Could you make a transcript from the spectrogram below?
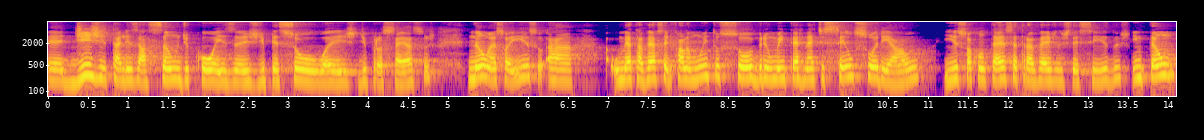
é digitalização de coisas, de pessoas, de processos. Não é só isso. A, o metaverso ele fala muito sobre uma internet sensorial, e isso acontece através dos tecidos. Então,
